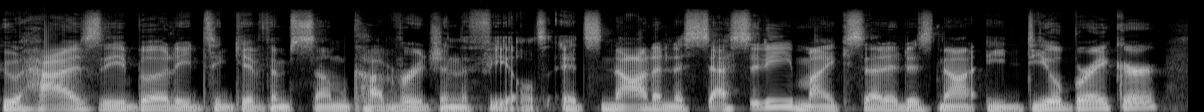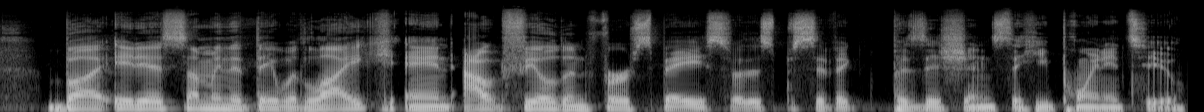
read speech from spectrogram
who has the ability to give them some coverage in the field. It's not a necessity. Mike said it is not a deal breaker, but it is something that they would like. And outfield and first base are the specific positions that he pointed to.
